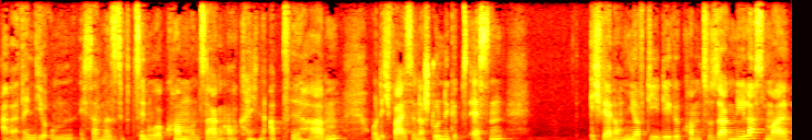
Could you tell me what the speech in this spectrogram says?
aber wenn die um, ich sag mal, 17 Uhr kommen und sagen, oh, kann ich einen Apfel haben? Und ich weiß, in einer Stunde gibt's Essen, ich wäre noch nie auf die Idee gekommen zu sagen, nee, lass mal.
